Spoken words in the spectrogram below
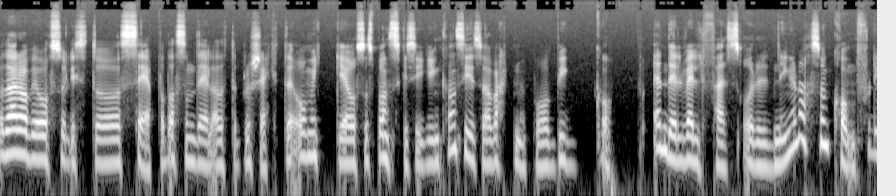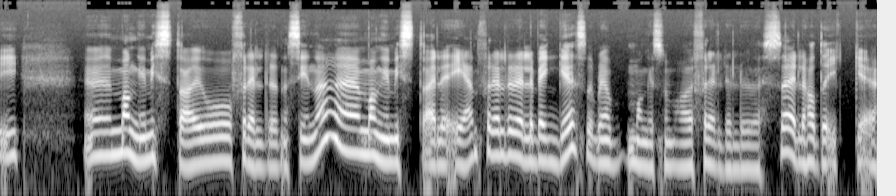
Og der har vi også lyst til å se på, da, som del av dette prosjektet, om ikke også spanskesyken kan sies å ha vært med på å bygge opp en del velferdsordninger, da, som kom fordi mange mista jo foreldrene sine. Eh, mange mista eller én forelder eller begge, så det ble mange som var foreldreløse eller hadde ikke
